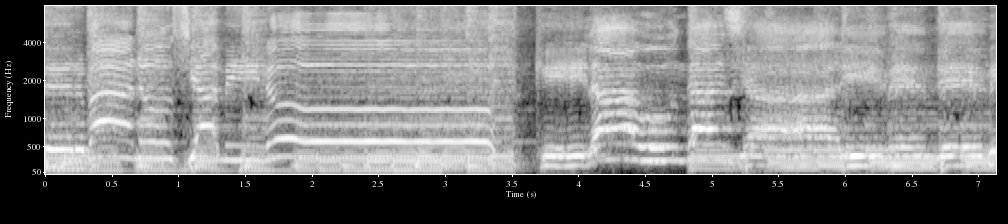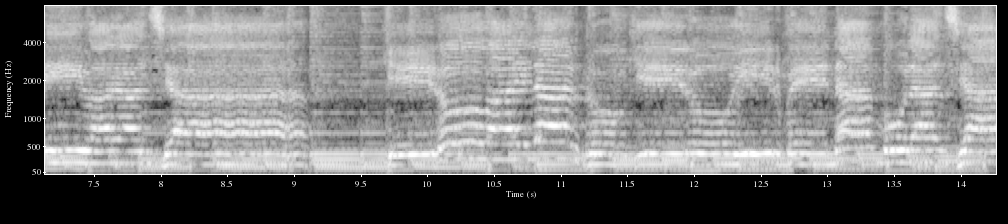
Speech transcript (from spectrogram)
Hermanos y a mí no. Que la abundancia alimente mi vagancia. Quiero bailar, no quiero irme en ambulancia.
